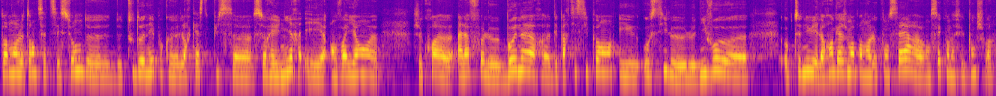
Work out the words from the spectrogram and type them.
pendant le temps de cette session de, de tout donner pour que l'orchestre puisse se réunir et en voyant je crois, euh, à la fois le bonheur euh, des participants et aussi le, niveau euh, obtenu et leur engagement pendant le concert, on sait qu'on a fait le bon choix.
